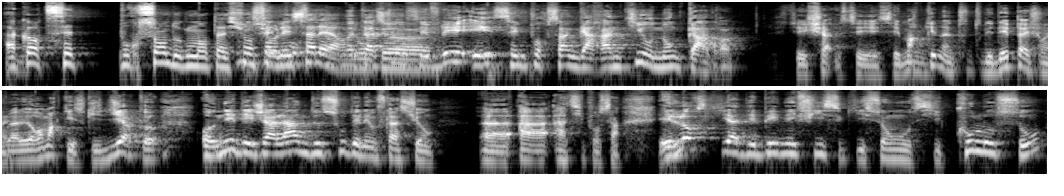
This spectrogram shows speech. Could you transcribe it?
accorde 7% d'augmentation sur les salaires. Euh, c'est vrai, et 5% garantie au non-cadre. C'est marqué dans toutes les dépêches, vous l'avez remarqué. Ce qui veut dire qu'on est déjà là en dessous de l'inflation euh, à, à 6%. Et lorsqu'il y a des bénéfices qui sont aussi colossaux,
